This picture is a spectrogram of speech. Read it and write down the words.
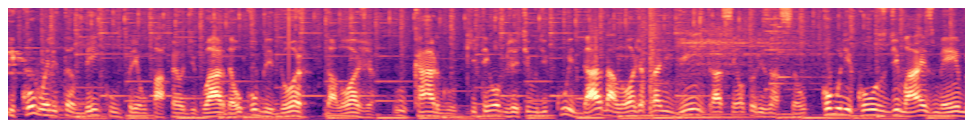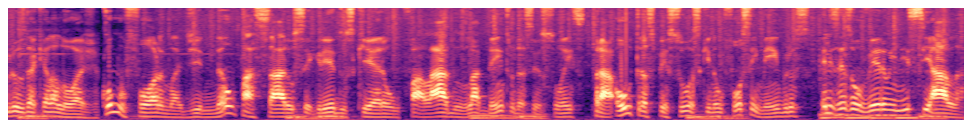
e, como ele também cumpria um papel de guarda ou cobridor da loja, um cargo que tem o objetivo de cuidar da loja para ninguém entrar sem autorização, comunicou os demais membros daquela loja. Como forma de não passar os segredos que eram falados lá dentro das sessões para outras pessoas que não fossem membros, eles resolveram iniciá-la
